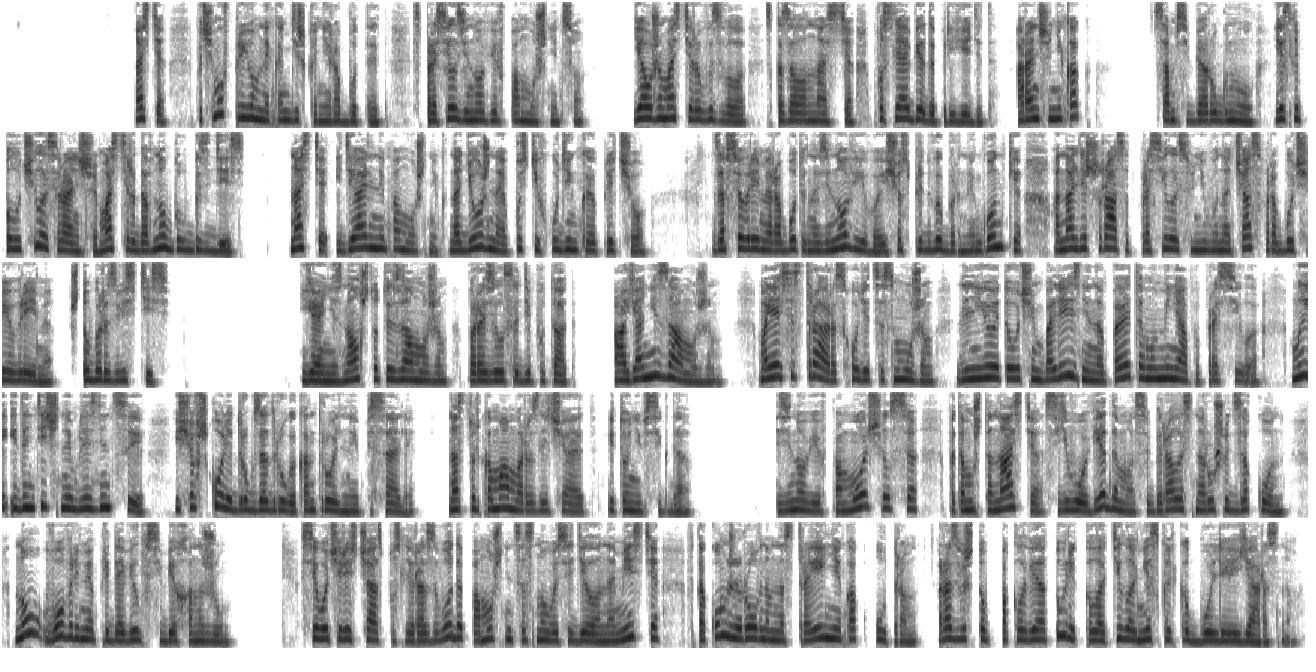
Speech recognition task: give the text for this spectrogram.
Настя, почему в приемной кондишка не работает? спросил Зиновьев помощницу. Я уже мастера вызвала, сказала Настя. После обеда приедет. А раньше никак? Сам себя ругнул. Если б получилось раньше, мастер давно был бы здесь. Настя идеальный помощник, надежное, пусть и худенькое плечо. За все время работы на Зиновьева, еще с предвыборной гонки, она лишь раз отпросилась у него на час в рабочее время, чтобы развестись. Я и не знал, что ты замужем, поразился депутат. А я не замужем. Моя сестра расходится с мужем. Для нее это очень болезненно, поэтому меня попросила. Мы идентичные близнецы. Еще в школе друг за друга контрольные писали. Нас только мама различает, и то не всегда. Зиновьев поморщился, потому что Настя с его ведома собиралась нарушить закон, но вовремя придавил в себе ханжу. Всего через час после развода помощница снова сидела на месте в таком же ровном настроении, как утром, разве что по клавиатуре колотила несколько более яростно.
